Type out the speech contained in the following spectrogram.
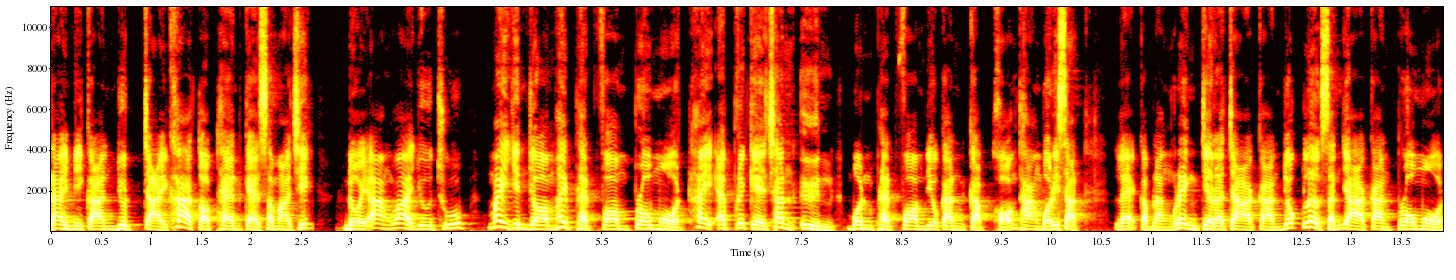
ได้มีการหยุดจ่ายค่าตอบแทนแก่สมาชิก โดยอ้างว่า YouTube ไม่ยินยอมให้แพลตฟอร์มโปรโมทให้แอปพลิเคชันอื่น บนแพลตฟอร์มเดียวกันกับของทางบริษัท และกำลังเร่งเจรจาการยกเลิกสัญญาการโปรโมท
